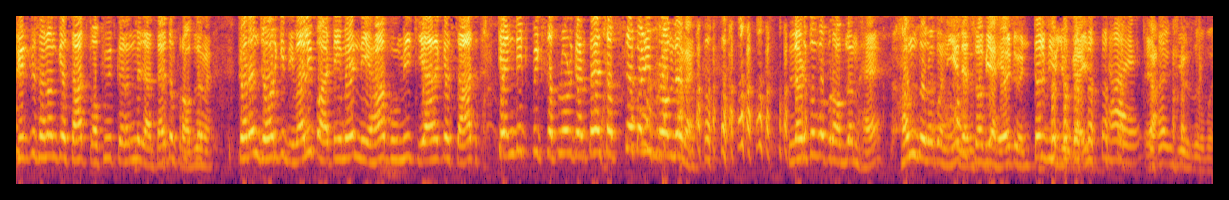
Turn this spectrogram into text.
कीर्ति सनन के साथ कॉफ़ी विद करण में जाता है तो प्रॉब्लम है। करण जौहर की दिवाली पार्टी में नेहा, भूमि, कियारा के साथ कैंडिड पिक्स अपलोड करता है। सबसे बड़ी प्रॉब्लम है। लड़कों को प्रॉब्लम है। हम दोनों को नहीं है that's why we are here to interview you guys thank you so much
